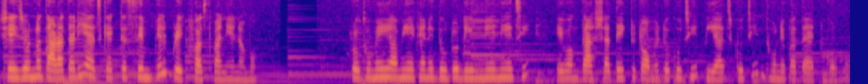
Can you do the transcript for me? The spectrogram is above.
সেই জন্য তাড়াতাড়ি আজকে একটা সিম্পল ব্রেকফাস্ট বানিয়ে নেব। প্রথমেই আমি এখানে দুটো ডিম নিয়ে নিয়েছি এবং তার সাথে একটু টমেটো কুচি, পেঁয়াজ কুচি, ধনে পাতা অ্যাড করব।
